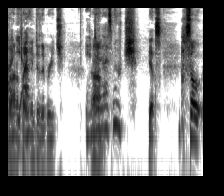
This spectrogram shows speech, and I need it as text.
want to yeah. play Into the Breach. Into um, the smooch. Yes. So,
